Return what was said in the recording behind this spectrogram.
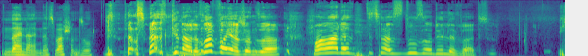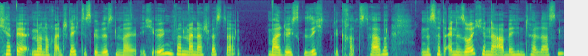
nein, nein, das war schon so. Das war genau, das war vorher schon so. Mama, das, das hast du so delivered. Ich habe ja immer noch ein schlechtes Gewissen, weil ich irgendwann meiner Schwester mal durchs Gesicht gekratzt habe. Und das hat eine solche Narbe hinterlassen,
